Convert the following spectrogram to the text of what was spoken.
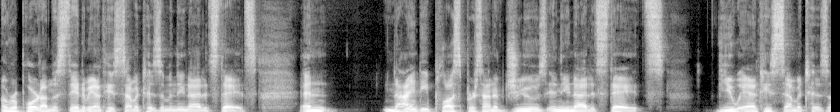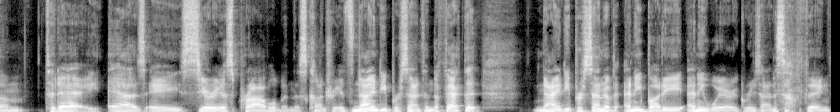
a report on the state of anti-Semitism in the United States, and 90 plus percent of Jews in the United States view anti-Semitism today as a serious problem in this country. It's 90%, and the fact that 90% of anybody anywhere agrees on something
